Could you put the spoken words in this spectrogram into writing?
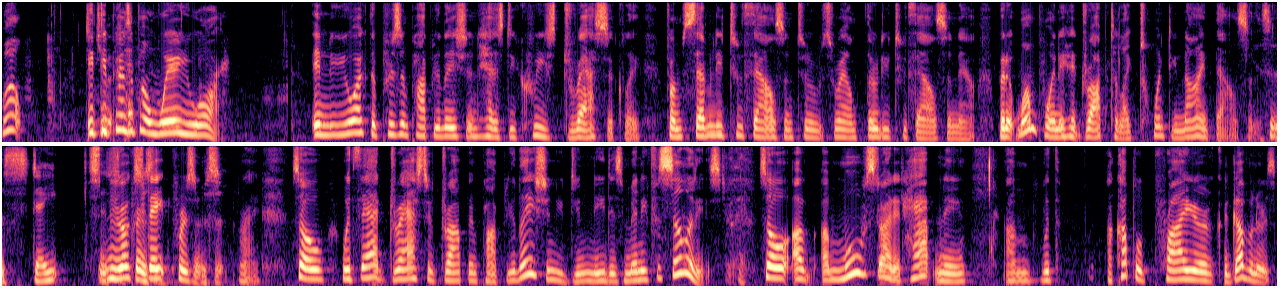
Well, Did it depends upon where you are. In New York, the prison population has decreased drastically from 72,000 to around 32,000 now. But at one point, it had dropped to like 29,000. It's a state New York prison. State prisons, prison. right? So with that drastic drop in population, you didn't need as many facilities. Right. So a, a, move started happening um, with a couple of prior governors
